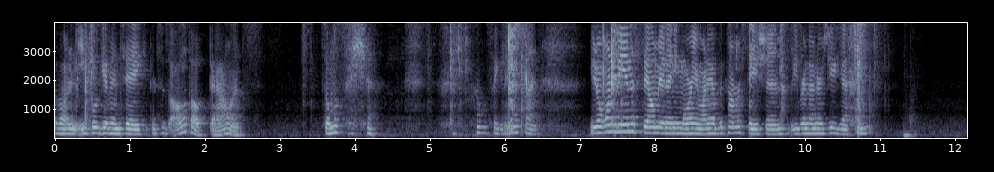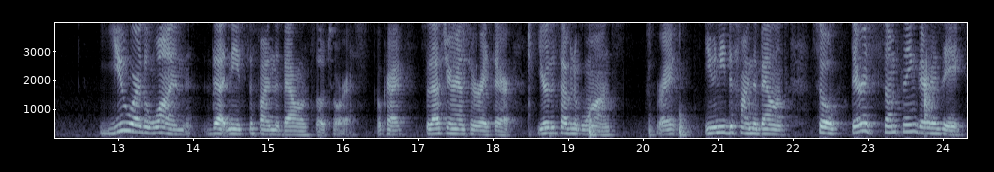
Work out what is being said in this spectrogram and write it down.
About an equal give and take. This is all about balance. It's almost like almost like an air sign. You don't want to be in a stalemate anymore. You want to have the conversation. Libra energy again. You are the one that needs to find the balance, though, Taurus. Okay? So that's your answer right there. You're the Seven of Wands, right? You need to find the balance. So there is something, there is a,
